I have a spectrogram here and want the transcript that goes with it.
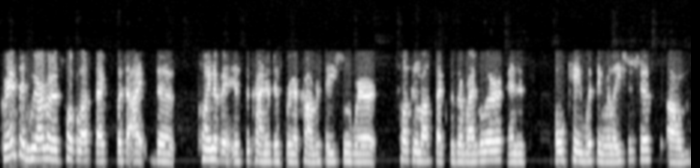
Granted, we are going to talk about sex, but the I, the point of it is to kind of just bring a conversation where talking about sex is irregular and it's okay within relationships. Um,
